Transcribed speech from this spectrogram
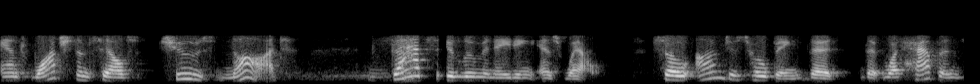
and watch themselves choose not, that's illuminating as well. So I'm just hoping that that what happens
